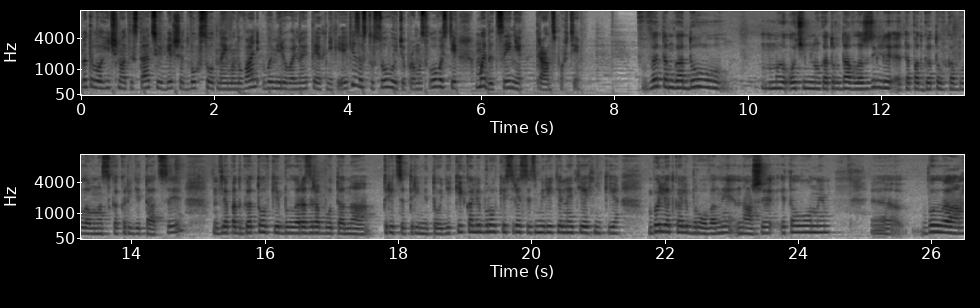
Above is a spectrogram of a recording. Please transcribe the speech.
метрологічну атестацію більше 200 найменувань вимірювальної техніки, які застосовують у промисловості, медицині, транспорті. В этом году Мы очень много труда вложили. Эта подготовка была у нас к аккредитации. Для подготовки было разработано 33 методики калибровки средств измерительной техники. Были откалиброваны наши эталоны. Э, Было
